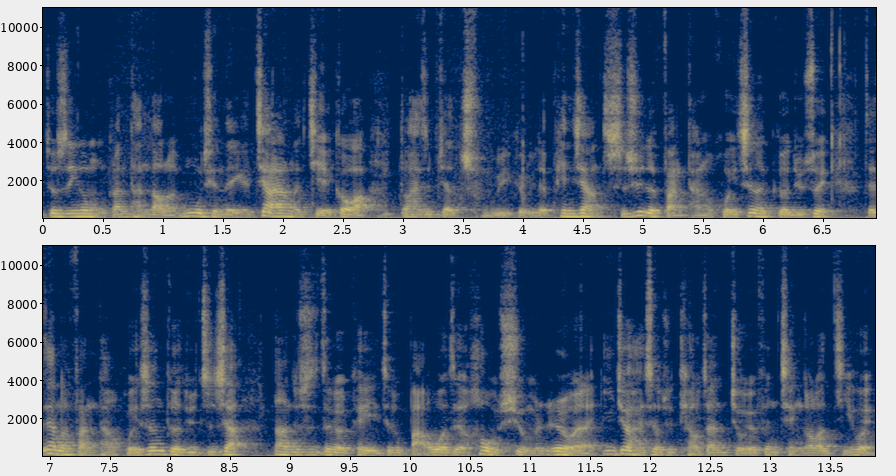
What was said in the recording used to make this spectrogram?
就是因为我们刚谈到了目前的一个价量的结构啊，都还是比较处于一个比较偏向持续的反弹回升的格局。所以在这样的反弹回升格局之下，那就是这个可以这个把握这个后续，我们认为依旧还是要去挑战九月份前高的机会。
